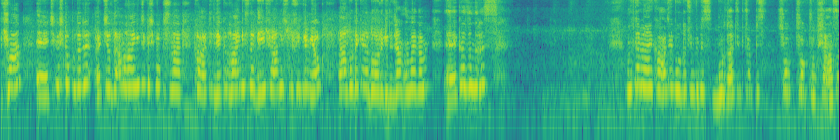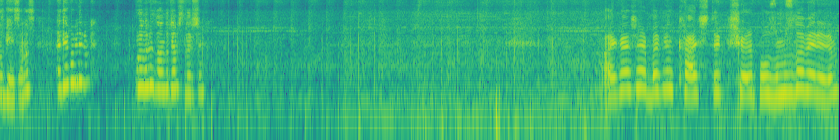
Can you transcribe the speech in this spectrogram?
Şu an e, çıkış kapıları açıldı ama hangi çıkış kapısına katil yakın hangisi de değil. Şu an hiçbir fikrim yok. Ben buradakine doğru gideceğim. Umarım e, kazanırız. Muhtemelen katil burada çünkü biz burada çünkü çok, biz çok çok çok şanssız bir insanız. Hadi yapabilirim. Buraları hızlandıracağım sizler için. Arkadaşlar bakın kaçtık. Şöyle pozumuzu da verelim.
